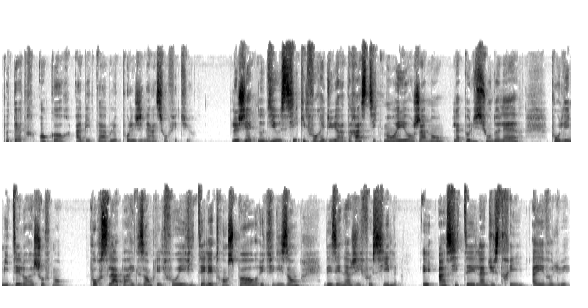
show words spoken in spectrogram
peut-être encore habitable pour les générations futures. Le GIEC nous dit aussi qu'il faut réduire drastiquement et urgemment la pollution de l'air pour limiter le réchauffement. Pour cela, par exemple, il faut éviter les transports utilisant des énergies fossiles et inciter l'industrie à évoluer.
